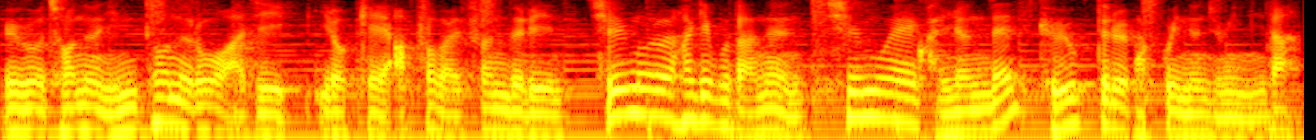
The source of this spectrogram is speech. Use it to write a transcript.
그리고 저는 인턴으로 아직 이렇게 앞서 말씀드린 실무를 하기보다는 실무에 관련된 교육들을 받고 있는 중입니다.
